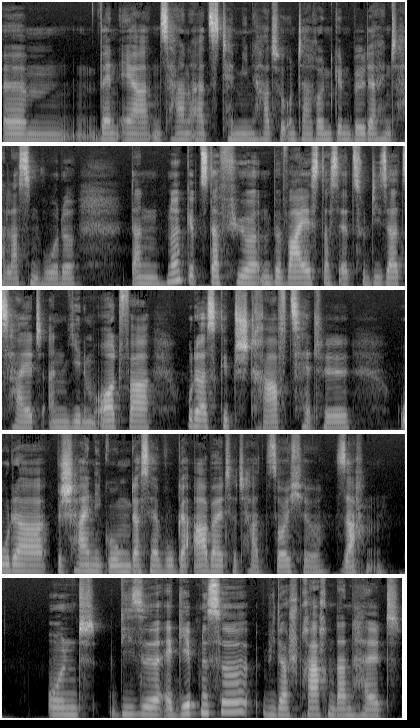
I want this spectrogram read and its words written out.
ähm, wenn er einen Zahnarzttermin hatte und da Röntgenbilder hinterlassen wurde, dann ne, gibt es dafür einen Beweis, dass er zu dieser Zeit an jenem Ort war oder es gibt Strafzettel oder Bescheinigungen, dass er wo gearbeitet hat, solche Sachen. Und diese Ergebnisse widersprachen dann halt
